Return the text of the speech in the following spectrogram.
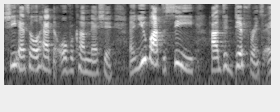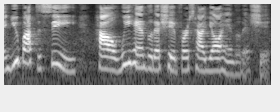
She has had to overcome that shit. And you about to see how the difference. And you about to see how we handle that shit versus how y'all handle that shit.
